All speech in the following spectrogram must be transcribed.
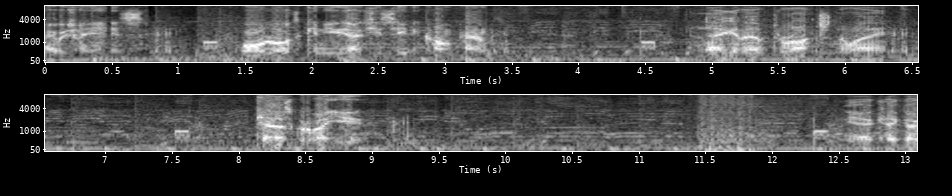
know which way it is. Warlord, can you actually see the compound? Negative, the rock's in the way. Chaos, what about you? Yeah, okay, go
